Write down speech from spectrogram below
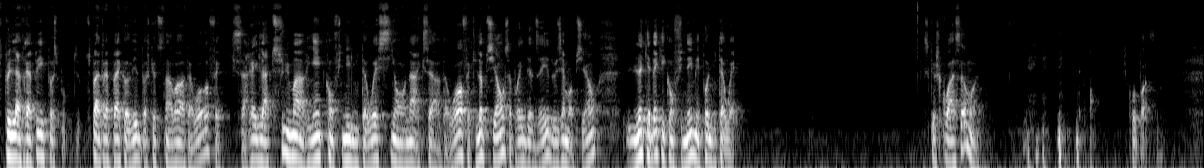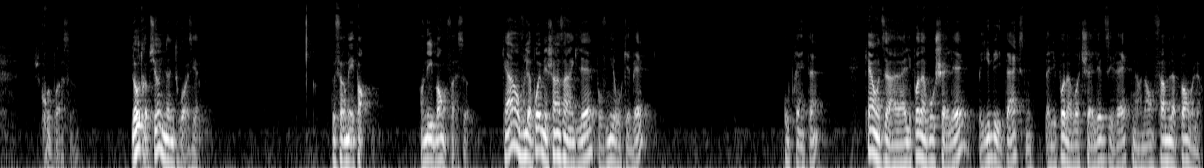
tu peux l'attraper, tu peux attraper la COVID parce que tu t'en vas à Ottawa, fait que ça règle absolument rien de confiner l'Outaouais si on a accès à Ottawa. Fait que l'option, ça pourrait être de dire, deuxième option, le Québec est confiné, mais pas l'Outaouais. Est-ce que je crois à ça, moi? non, je crois pas à ça crois pas à ça. L'autre option, il y en a une troisième. On peut fermer les ponts. On est bon pour faire ça. Quand on voulait pas les méchants anglais pour venir au Québec, au printemps, quand on dit ah, allez pas dans vos chalets, payez des taxes, mais n'allez pas dans votre chalet direct, non, non, on ferme le pont là.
